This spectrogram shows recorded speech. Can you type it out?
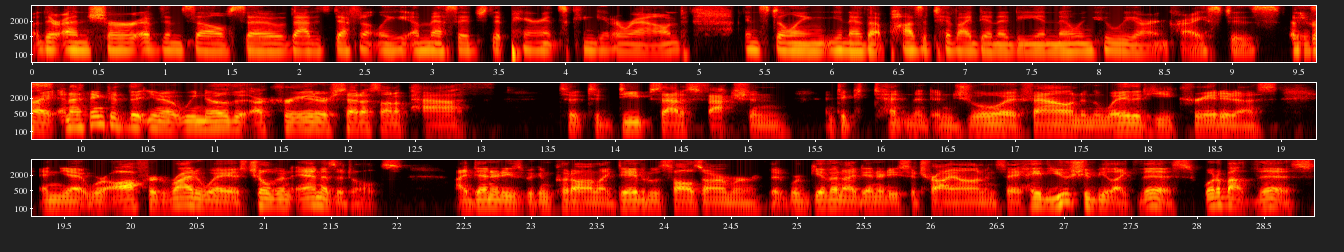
they're unsure of themselves. So that is definitely a message that parents can get around instilling, you know, that positive identity and knowing who we are in Christ is. That's is, right. And I think that, that, you know, we know that our creator set us on a path to, to deep satisfaction and to contentment and joy found in the way that he created us. And yet we're offered right away as children and as adults identities we can put on, like David with Saul's armor, that we're given identities to try on and say, hey, you should be like this. What about this?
